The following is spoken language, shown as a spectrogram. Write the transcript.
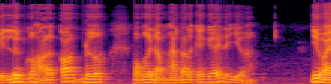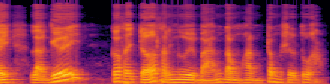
Vì lưng của họ là có được một người đồng hành đó là cái ghế để dựa. Như vậy là ghế có thể trở thành người bạn đồng hành trong sự tu học.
